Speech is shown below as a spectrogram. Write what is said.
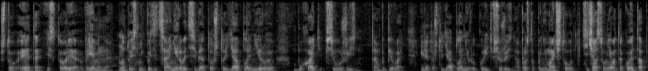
что это история временная. Ну, то есть не позиционировать себя то, что я планирую бухать всю жизнь там, выпивать, или то, что я планирую курить всю жизнь, а просто понимать, что вот сейчас у меня вот такой этап,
